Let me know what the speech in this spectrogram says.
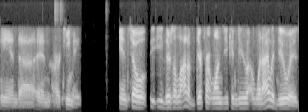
and uh, and our teammates. And so there's a lot of different ones you can do. What I would do is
